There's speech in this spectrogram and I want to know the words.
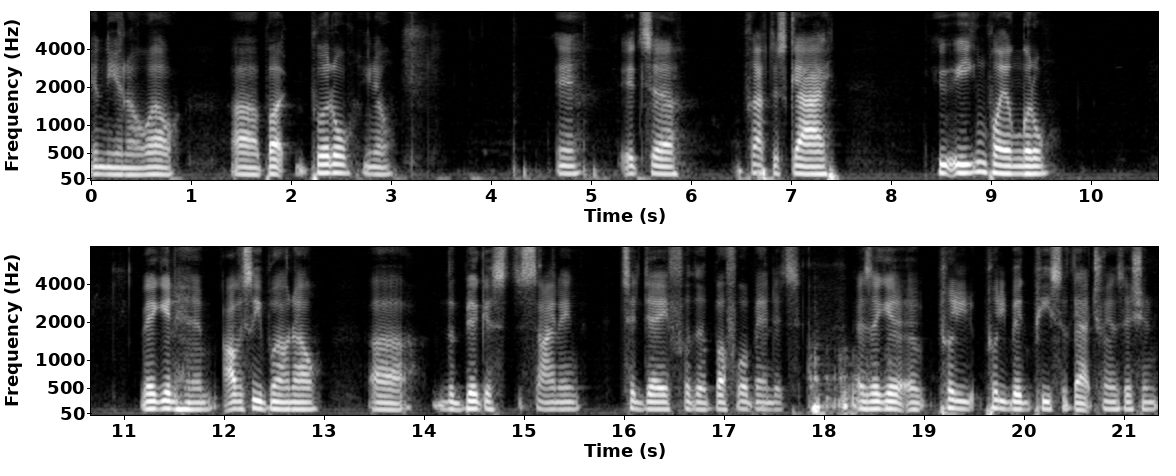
in the NLL. Uh, but Brittle, you know, eh, it's a practice guy. He, he can play a little. They get him. Obviously, Brownell, uh, the biggest signing today for the Buffalo Bandits as they get a pretty pretty big piece of that transition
